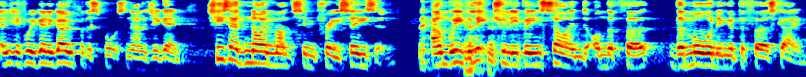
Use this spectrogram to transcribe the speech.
if we're going to go for the sports analogy again, she's had nine months in pre-season, and we've literally been signed on the fir- the morning of the first game.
